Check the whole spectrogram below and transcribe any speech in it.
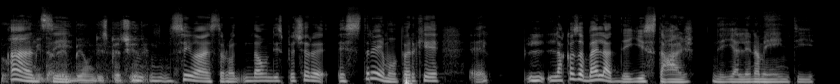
Mi Anzi, darebbe un dispiacere. Mm, mm, Sì, maestro, da un dispiacere estremo perché eh, la cosa bella degli stage, degli allenamenti,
